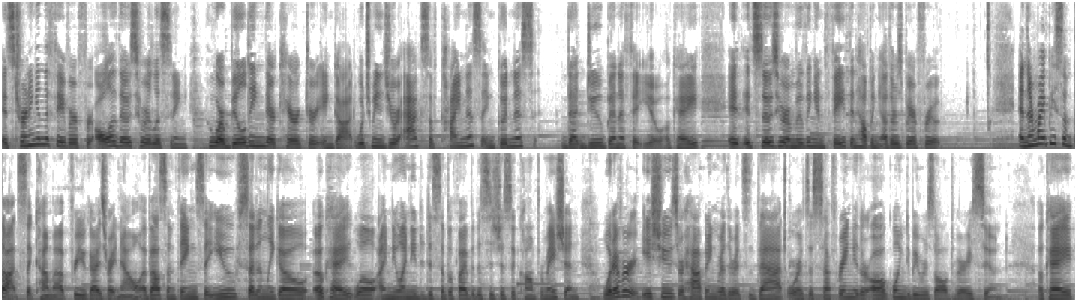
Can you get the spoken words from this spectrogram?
It's turning in the favor for all of those who are listening who are building their character in God, which means your acts of kindness and goodness that do benefit you, okay? It, it's those who are moving in faith and helping others bear fruit. And there might be some thoughts that come up for you guys right now about some things that you suddenly go, okay, well, I knew I needed to simplify, but this is just a confirmation. Whatever issues are happening, whether it's that or it's a suffering, they're all going to be resolved very soon. Okay,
